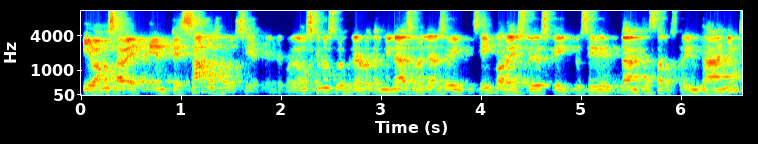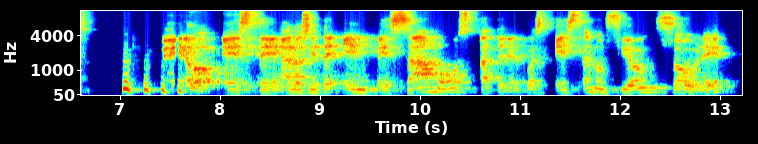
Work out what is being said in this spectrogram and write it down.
Y vamos a ver, empezamos a los 7. Recordemos que nuestro cerebro termina de desarrollarse a 25, ahora hay estudios que inclusive dan hasta los 30 años, pero este, a los 7 empezamos a tener pues esta noción sobre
